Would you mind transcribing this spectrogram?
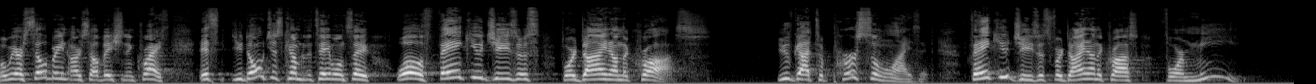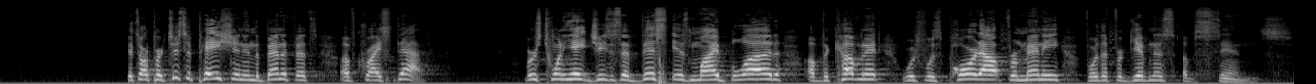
But we are celebrating our salvation in Christ. It's, you don't just come to the table and say, Whoa, thank you, Jesus, for dying on the cross. You've got to personalize it. Thank you, Jesus, for dying on the cross for me. It's our participation in the benefits of Christ's death. Verse 28, Jesus said, This is my blood of the covenant, which was poured out for many for the forgiveness of sins.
